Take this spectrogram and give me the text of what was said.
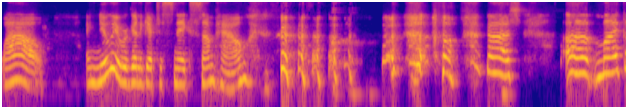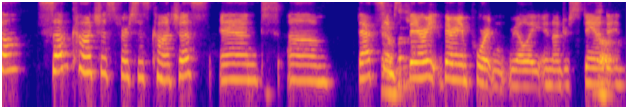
Wow. I knew we were going to get to snakes somehow. oh, gosh. Uh, Michael, subconscious versus conscious, and um, that seems yeah, very, very important, really, in understanding,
